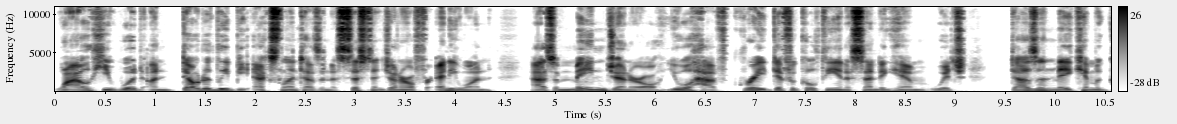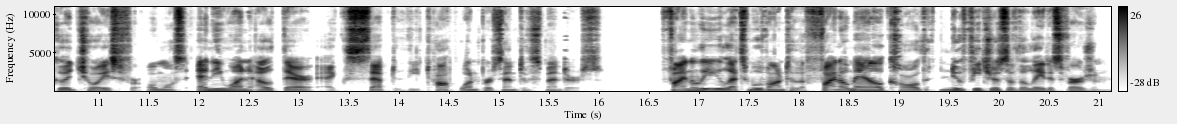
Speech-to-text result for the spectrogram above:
While he would undoubtedly be excellent as an assistant general for anyone, as a main general, you will have great difficulty in ascending him, which doesn't make him a good choice for almost anyone out there except the top 1% of spenders. Finally, let's move on to the final mail called New Features of the Latest Version.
